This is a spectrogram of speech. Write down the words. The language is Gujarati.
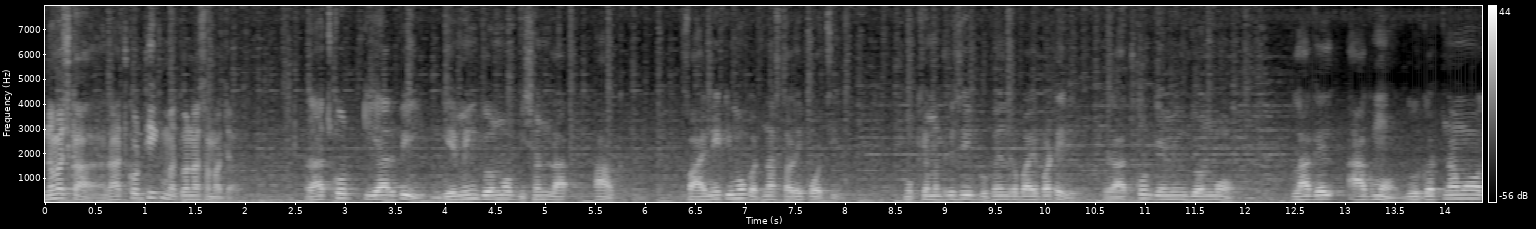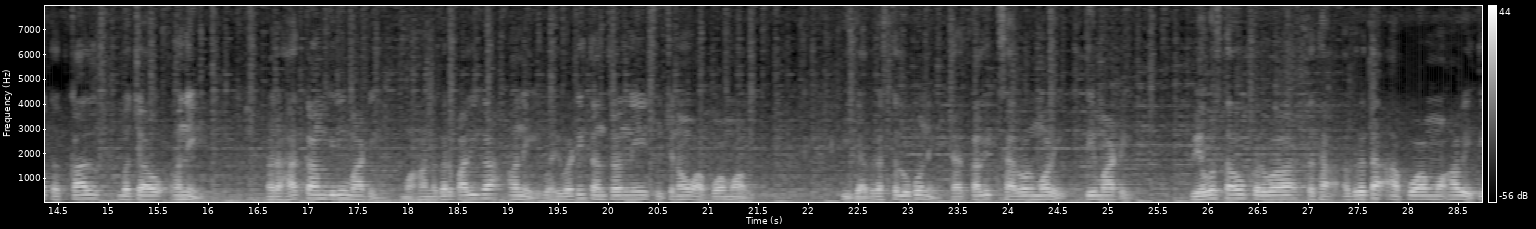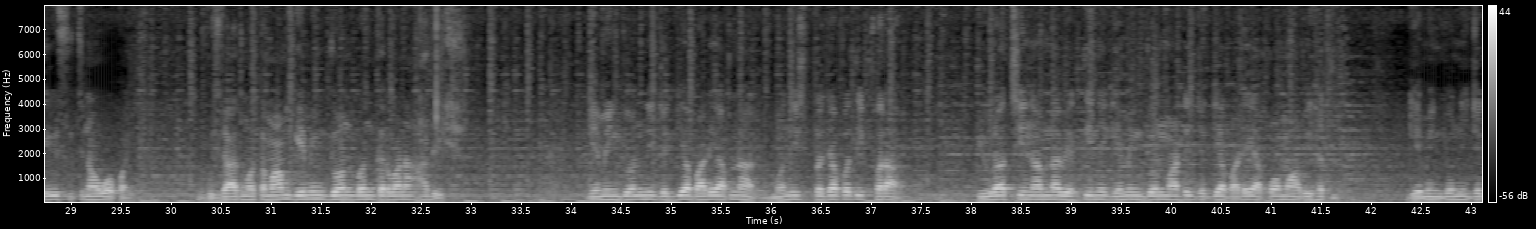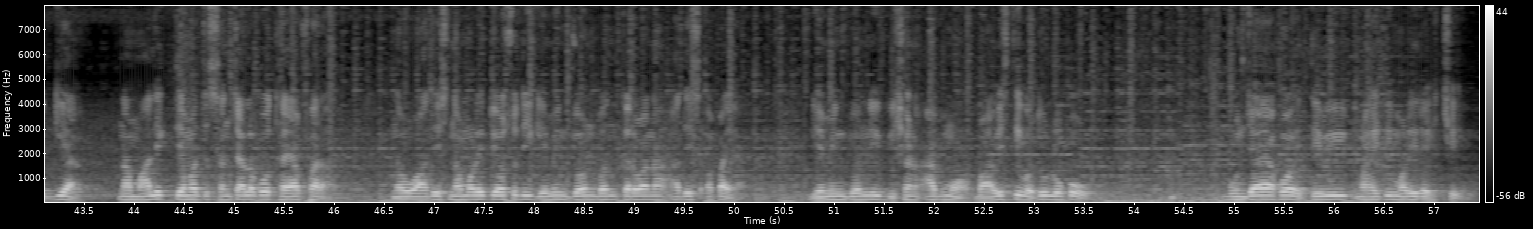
નમસ્કાર રાજકોટથી એક મહત્ત્વના સમાચાર. રાજકોટ ટીઆરપી ગેમિંગ ઝોનમાં ભીષણ આગ. ફાયરની ટીમો ઘટના સ્થળે પહોંચી. મુખ્યમંત્રી શ્રી ભૂપેન્દ્રભાઈ પટેલે રાજકોટ ગેમિંગ ઝોનમાં લાગેલ આગમાં દુર્ઘટનામાં તત્કાલ બચાવ અને રાહત કામગીરી માટે મહાનગરપાલિકા અને વહીવટી તંત્રને સૂચનાઓ આપવામાં આવી. ઈજાગ્રસ્ત લોકોને તાત્કાલિક સારવાર મળે તે માટે વ્યવસ્થાઓ કરવા તથા અગ્રતા આપવામાં આવે તેવી સૂચનાઓ અપાઈ. ગુજરાતમાં તમામ ગેમિંગ ઝોન બંધ કરવાના આદેશ. ગેમિંગ ઝોનની જગ્યા ભાડે આપનાર મનીષ પ્રજાપતિ ફરાર. યુવરાજસિંહ નામના વ્યક્તિને ગેમિંગ ઝોન માટે જગ્યા ભાડે આપવામાં આવી હતી. ગેમિંગ ઝોનની જગ્યાના માલિક તેમજ સંચાલકો થયા ફરાર. નવો આદેશ ન મળે ત્યાં સુધી ગેમિંગ ઝોન બંધ કરવાના આદેશ અપાયા. ગેમિંગ ઝોનની ભીષણ આગમાં બાવીસથી વધુ લોકો ભૂંજાયા હોય તેવી માહિતી મળી રહી છે.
